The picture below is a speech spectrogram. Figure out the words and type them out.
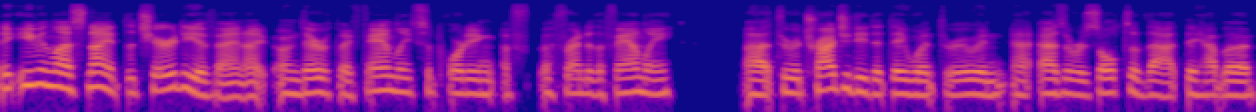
Like even last night, the charity event, I, i'm there with my family supporting a, friend of the family uh, through a tragedy that they went through, and a, as a result of that, they have a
